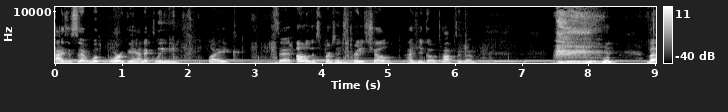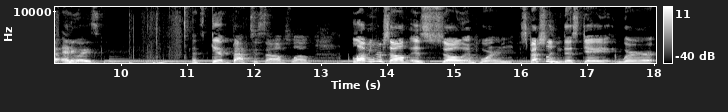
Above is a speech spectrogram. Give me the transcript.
I just said organically, like, said, oh, this person's pretty chill. I should go talk to them. but anyways let's get back to self love. Loving yourself is so important, especially in this day where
